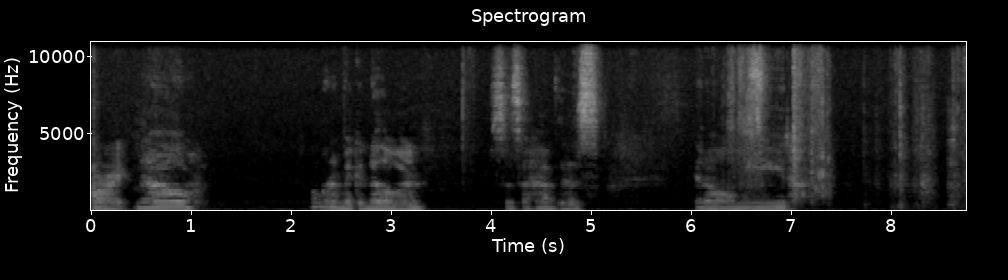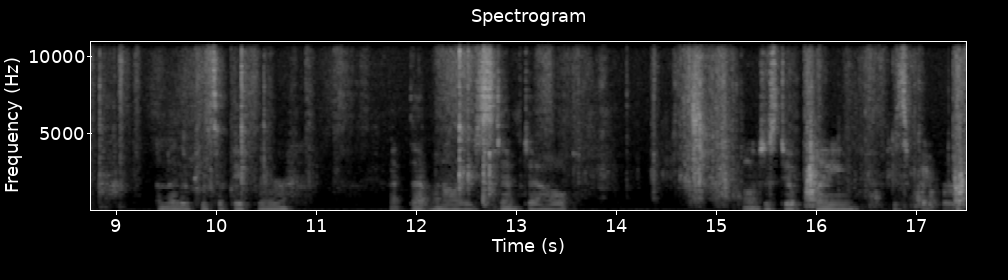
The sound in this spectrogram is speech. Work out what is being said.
All right, now I'm gonna make another one since I have this. And I'll need another piece of paper. Got that one already stamped out. I'll just do a plain piece of paper.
